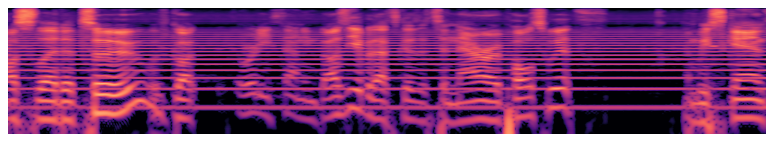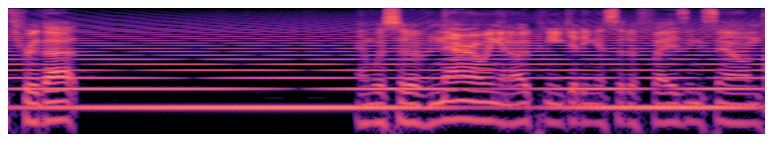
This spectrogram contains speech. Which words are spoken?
Oscillator 2, we've got already sounding buzzy, but that's because it's a narrow pulse width. And we scan through that, and we're sort of narrowing and opening getting a sort of phasing sound.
